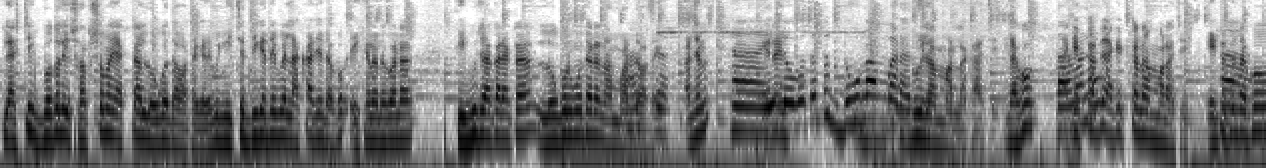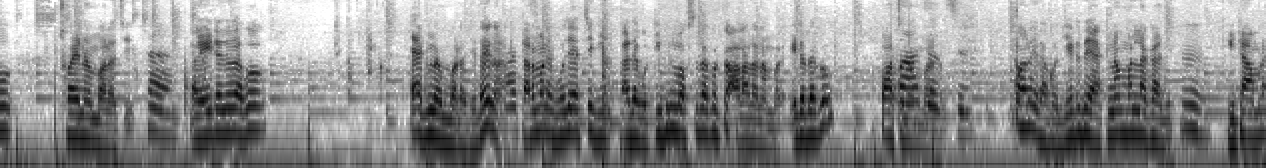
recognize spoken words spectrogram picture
প্লাস্টিক বোতলে সবসময় একটা লোগো দেওয়া থাকে। দেখবে নিচের দিকে দেখবে লেখা আছে দেখো এখানে দেখো একটা ত্রিভুজ আকার একটা লোগোর মধ্যে একটা নাম্বার দেওয়া থাকে। আছে না? হ্যাঁ এই লোগোতে তো দু নাম্বার আছে। দুই নাম্বার লেখা আছে। দেখো এক একটাতে এক একটা নাম্বার আছে। এটাতে দেখো ছয় নাম্বার আছে। হ্যাঁ। আর এইটাতে দেখো এক নাম্বার আছে তাই না? আচ্ছা। তার মানে বোঝা যাচ্ছে কি? আর দেখো টিফিন বক্সে দেখো একটু আলাদা নাম্বার এটা দেখো পাঁচ নাম্বার আছে। মানে দেখো যেটাতে এক নাম্বার লেখা আছে এটা আমরা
